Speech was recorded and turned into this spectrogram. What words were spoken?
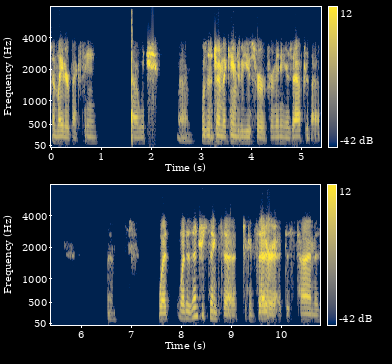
and later vaccine, uh, which um, wasn't a term that came to be used for, for many years after that. Um, what what is interesting to, to consider at this time is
